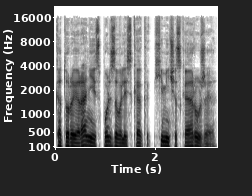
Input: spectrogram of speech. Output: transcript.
которые ранее использовались как химическое оружие.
